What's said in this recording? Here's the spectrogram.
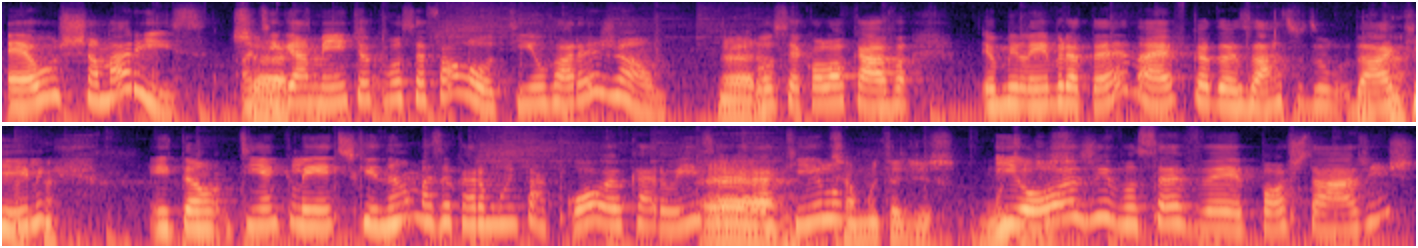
é o chamariz. Certo, Antigamente, é o que você falou, tinha o varejão. Era. Você colocava. Eu me lembro até na época das artes do, da Aquile. então, tinha clientes que, não, mas eu quero muita cor, eu quero isso, eu quero É, aquilo. tinha muita disso. E muito disso. hoje você vê postagens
